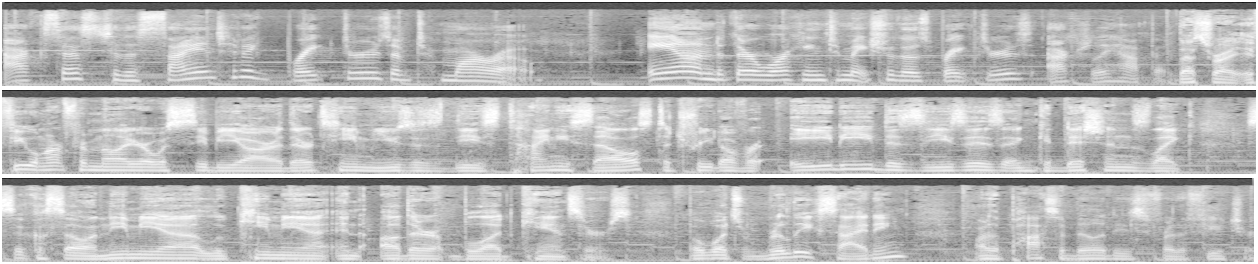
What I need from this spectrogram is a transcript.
access to the scientific breakthroughs of tomorrow. And they're working to make sure those breakthroughs actually happen. That's right. If you aren't familiar with CBR, their team uses these tiny cells to treat over 80 diseases and conditions like sickle cell anemia, leukemia, and other blood cancers. But what's really exciting are the possibilities for the future.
